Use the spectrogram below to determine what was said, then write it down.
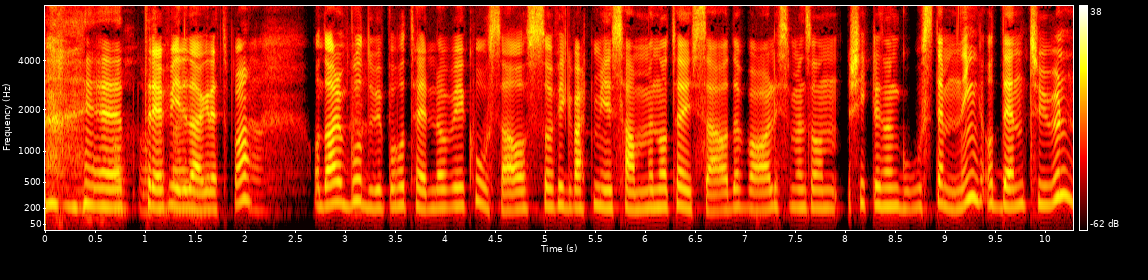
tre-fire dager etterpå. Og da bodde vi på hotell, og vi kosa oss og fikk vært mye sammen og tøysa, og det var liksom en sånn skikkelig sånn god stemning. Og den turen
